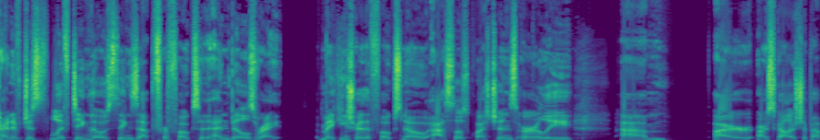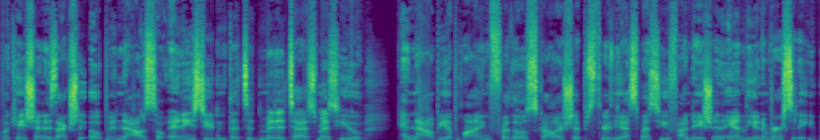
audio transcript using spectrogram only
kind of just lifting those things up for folks. And, and Bill's right, making sure that folks know, ask those questions early. Um, our, our scholarship application is actually open now. So any student that's admitted to SMSU can now be applying for those scholarships through the SMSU Foundation and the university.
